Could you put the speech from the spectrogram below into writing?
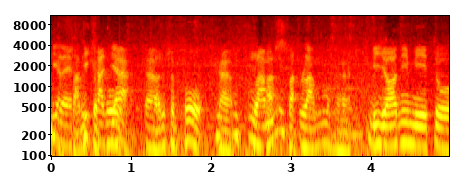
ที่อะไรสันพิสะคันโพกยาสันสะโพกครับล้ำล้ำบิยอนนี่มีตัว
